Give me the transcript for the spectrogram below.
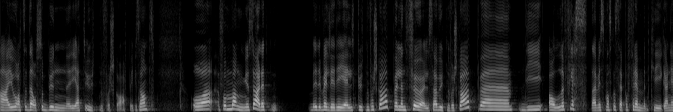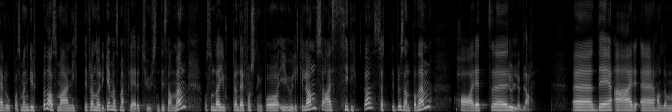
er jo at det også bunner i et utenforskap. ikke sant? Og for mange så er det et veldig reelt utenforskap, eller en følelse av utenforskap. Eh, de aller fleste, hvis man skal se på fremmedkrigerne i Europa som en gruppe, da, som er 90 fra Norge, men som er flere tusen til sammen, og som det er gjort en del forskning på i ulike land, så er ca. 70% av dem har et uh, rulleblad. Eh, det er, eh, handler om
